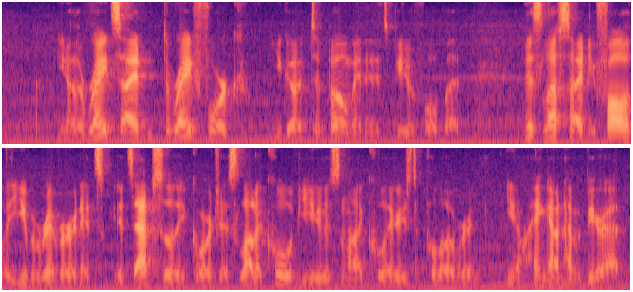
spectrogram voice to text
you know, the right side, the right fork, you go to Bowman and it's beautiful, but this left side you follow the Yuba River and it's it's absolutely gorgeous. A lot of cool views and a lot of cool areas to pull over and you know hang out and have a beer at.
